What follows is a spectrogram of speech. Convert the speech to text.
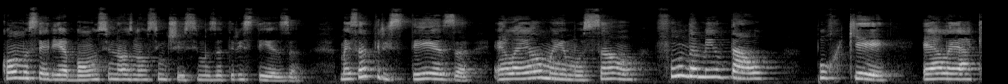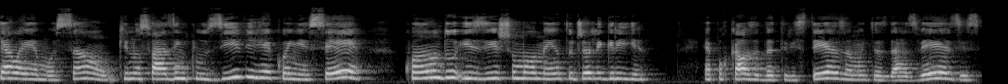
como seria bom se nós não sentíssemos a tristeza. Mas a tristeza, ela é uma emoção fundamental, porque ela é aquela emoção que nos faz inclusive reconhecer quando existe um momento de alegria. É por causa da tristeza, muitas das vezes,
